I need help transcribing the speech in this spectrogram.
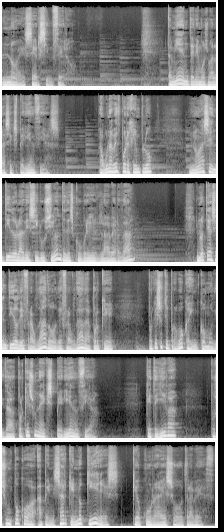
no es ser sincero. También tenemos malas experiencias. ¿Alguna vez, por ejemplo, no has sentido la desilusión de descubrir la verdad? ¿No te has sentido defraudado o defraudada porque porque eso te provoca incomodidad, porque es una experiencia que te lleva pues un poco a pensar que no quieres que ocurra eso otra vez.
